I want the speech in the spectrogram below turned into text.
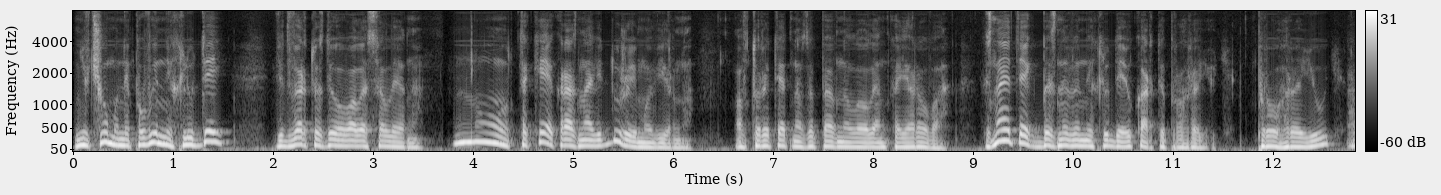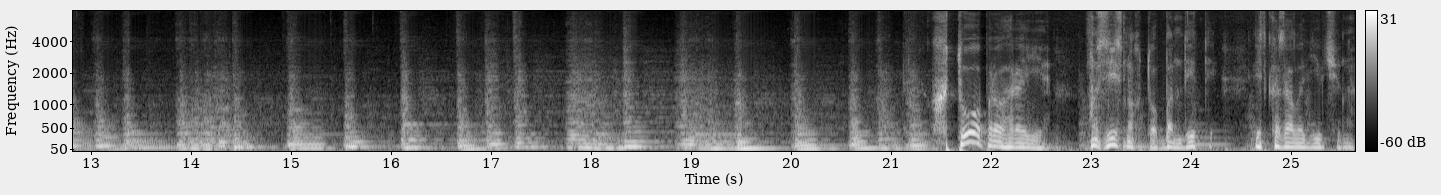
Ні в чому не повинних людей? відверто здивувалася Лена. Ну, таке якраз навіть дуже ймовірно, авторитетно запевнила Оленка Ярова. Знаєте, як без невинних людей у карти програють? Програють? Хто програє? Ну, звісно, хто? Бандити, відказала дівчина.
